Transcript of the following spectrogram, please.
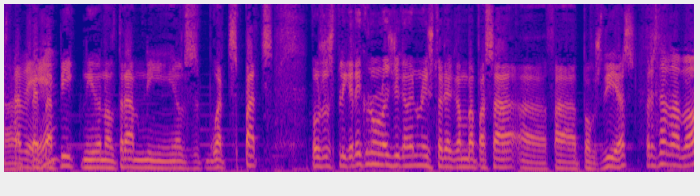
està bé. Peppa Pig, ni Donald Trump, ni els Whatsapps. Però us explicaré cronològicament una història que em va passar eh, fa pocs dies. Però és de debò?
